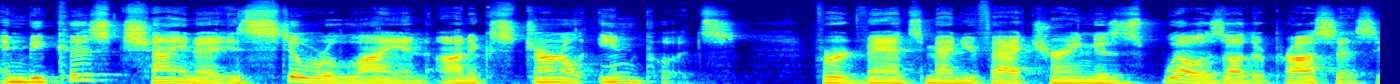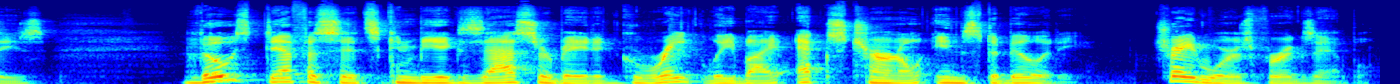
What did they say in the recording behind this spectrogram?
And because China is still reliant on external inputs, for advanced manufacturing as well as other processes, those deficits can be exacerbated greatly by external instability. Trade wars, for example.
